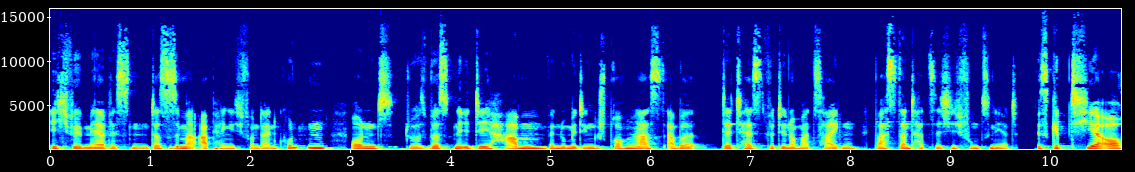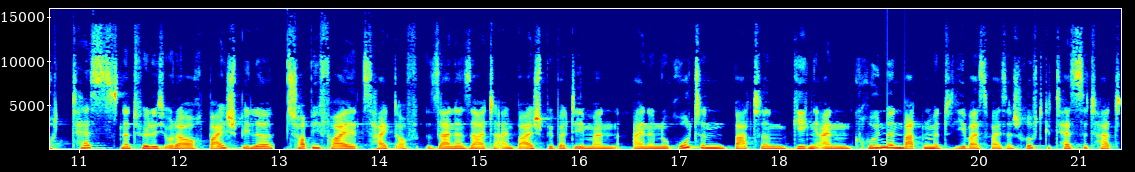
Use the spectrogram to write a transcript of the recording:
ich will mehr wissen. Das ist immer abhängig von deinen Kunden und du wirst eine Idee haben, wenn du mit ihnen gesprochen hast, aber der Test wird dir nochmal zeigen, was dann tatsächlich funktioniert. Es gibt hier auch Tests natürlich oder auch Beispiele. Shopify zeigt auf seiner Seite ein Beispiel, bei dem man einen roten Button gegen einen grünen Button mit jeweils weißer Schrift getestet hat.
